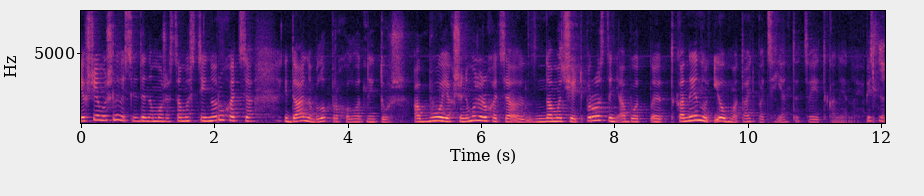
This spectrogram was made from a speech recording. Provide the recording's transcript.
Якщо є можливість, людина може самостійно рухатися, ідеально було б прохолодний душ. Або, якщо не може рухатися, намочить простинь або е, тканину і обмотати пацієнта цією тканиною. Після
